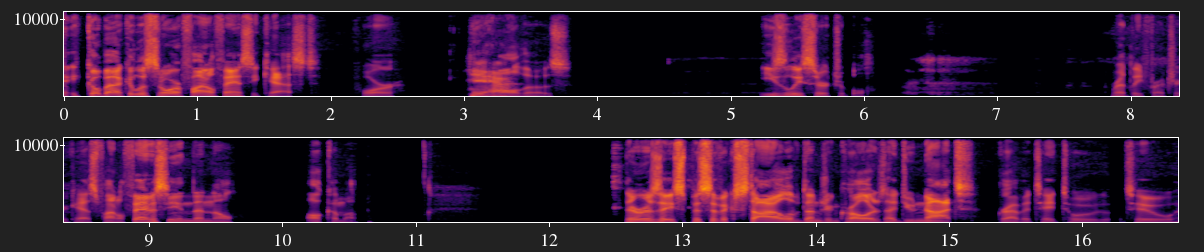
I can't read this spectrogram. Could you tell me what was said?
go back and listen to our Final Fantasy cast for Yeah. all those. Easily searchable. Red Leaf has Final Fantasy, and then they'll all come up. There is a specific style of dungeon crawlers I do not gravitate to, to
